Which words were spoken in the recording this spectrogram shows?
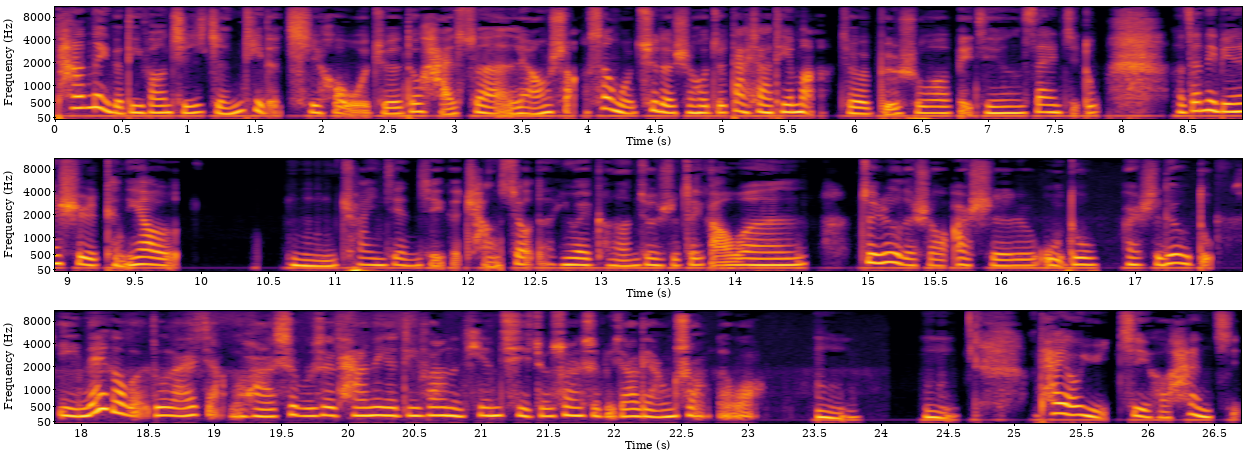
它那个地方其实整体的气候，我觉得都还算凉爽。像我去的时候就大夏天嘛，就比如说北京三十几度，啊，在那边是肯定要，嗯，穿一件这个长袖的，因为可能就是最高温最热的时候二十五度、二十六度。以那个纬度来讲的话，是不是它那个地方的天气就算是比较凉爽的哦？嗯，嗯，它有雨季和旱季。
